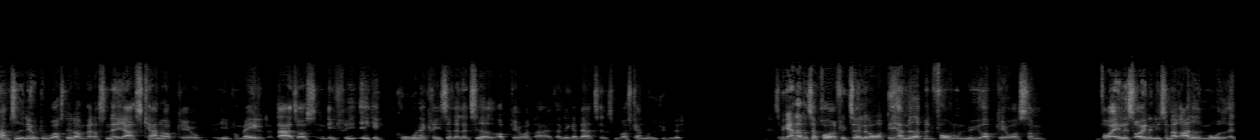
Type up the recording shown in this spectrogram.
Samtidig nævnte du også lidt om, hvad der sådan er jeres kerneopgave helt normalt, og der er altså også en del ikke coronakrise-relaterede opgaver, der, der ligger dertil, som du også gerne må uddybe lidt. Så jeg vil gerne have dig til at prøve at reflektere lidt over det her med, at man får nogle nye opgaver, som, hvor alles øjne ligesom er rettet mod, at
